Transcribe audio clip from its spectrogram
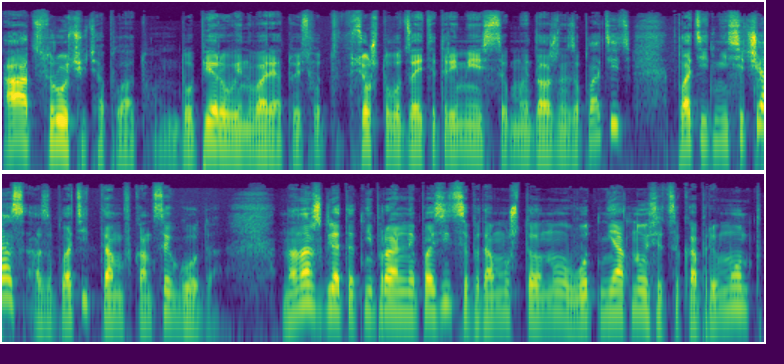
а отсрочить оплату до 1 января. То есть вот все, что вот за эти три месяца мы должны заплатить, платить не сейчас, а заплатить там в конце года. На наш взгляд, это неправильная позиция, потому что, ну, вот не относится капремонт,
